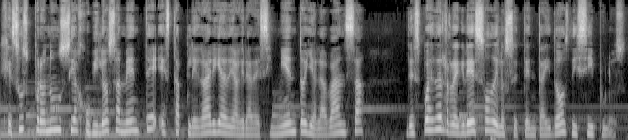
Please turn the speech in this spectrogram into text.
Jesús pronuncia jubilosamente esta plegaria de agradecimiento y alabanza después del regreso de los 72 discípulos,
